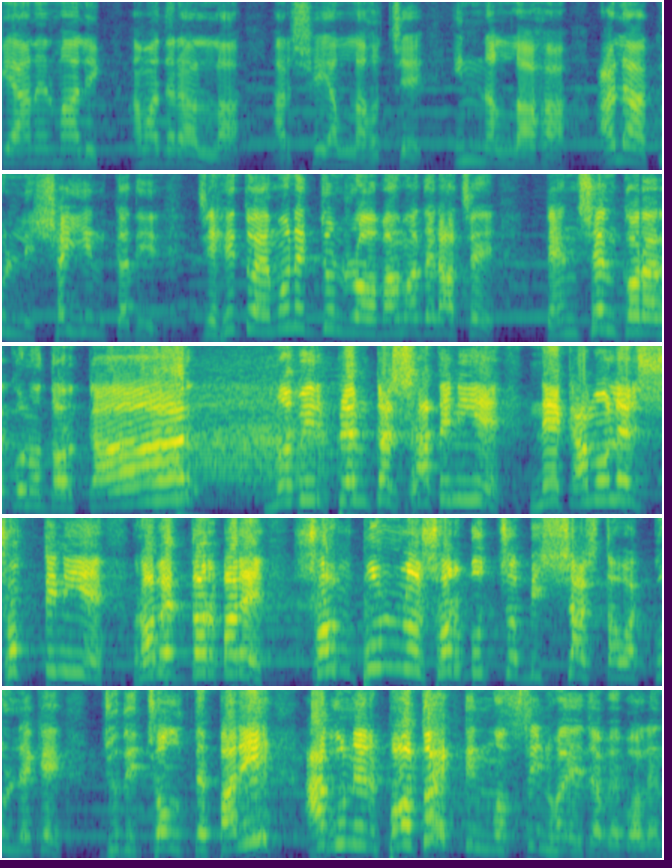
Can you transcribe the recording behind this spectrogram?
জ্ঞানের মালিক, আমাদের আল্লাহ। আর সেই আল্লাহ হচ্ছে ইন্নাল্লাহ আলা কুল্লি শাইইন কাদির। যেহেতু এমন একজন রব আমাদের আছে, টেনশন করার কোনো দরকার নবীর প্রেমটার সাথে নিয়ে, নেক আমলের শক্তি নিয়ে, রবের দরবারে সম্পূর্ণ সর্বোচ্চ বিশ্বাস, তাওয়াক্কুল রেখে যদি চলতে পারি, আগুনের পথ একদিন মসৃণ হয়ে যাবে বলেন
